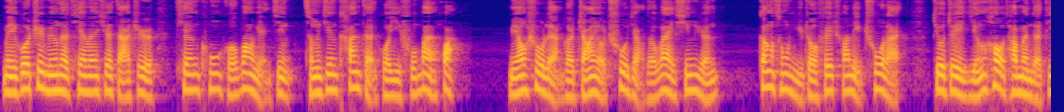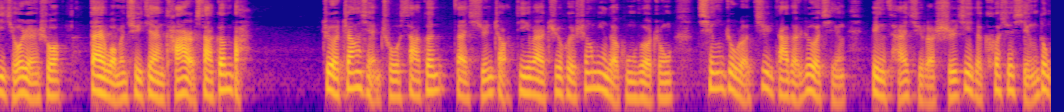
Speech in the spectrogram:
美国知名的天文学杂志《天空和望远镜》曾经刊载过一幅漫画，描述两个长有触角的外星人刚从宇宙飞船里出来，就对迎候他们的地球人说：“带我们去见卡尔萨根吧。”这彰显出萨根在寻找地外智慧生命的工作中倾注了巨大的热情，并采取了实际的科学行动。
